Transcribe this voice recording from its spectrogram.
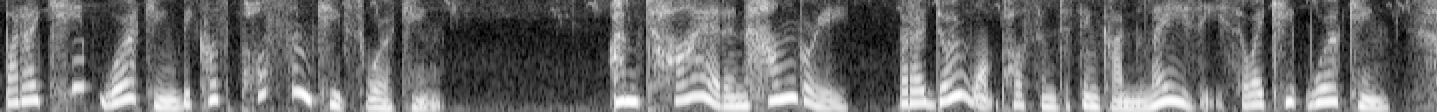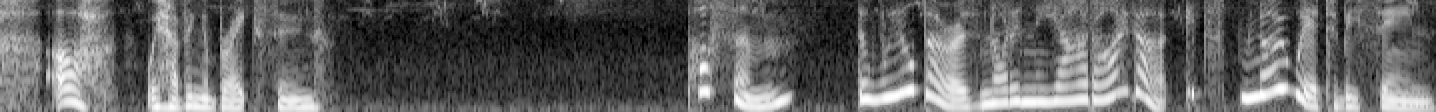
but I keep working because Possum keeps working. I'm tired and hungry, but I don't want Possum to think I'm lazy, so I keep working. Oh, we're having a break soon. Possum, the wheelbarrow's not in the yard either. It's nowhere to be seen.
